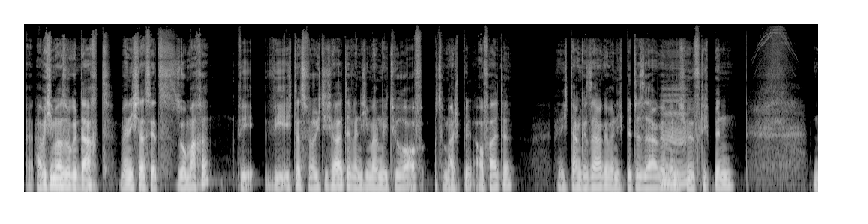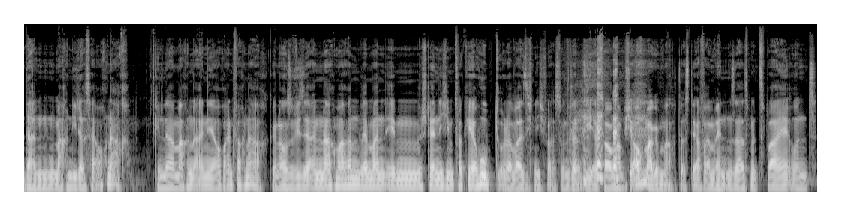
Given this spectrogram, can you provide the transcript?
äh, habe ich immer so gedacht, wenn ich das jetzt so mache, wie, wie ich das für richtig halte, wenn ich jemandem die Türe auf, zum Beispiel aufhalte, wenn ich Danke sage, wenn ich Bitte sage, mhm. wenn ich mhm. höflich bin, dann machen die das ja auch nach. Kinder machen einen ja auch einfach nach. Genauso wie sie einen nachmachen, wenn man eben ständig im Verkehr hupt oder weiß ich nicht was. Und die Erfahrung habe ich auch mal gemacht, dass der auf einmal hinten saß mit zwei und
